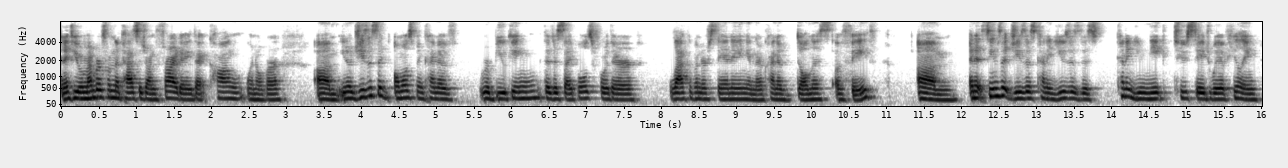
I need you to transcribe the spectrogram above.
And if you remember from the passage on Friday that Kong went over, um, you know Jesus had almost been kind of rebuking the disciples for their lack of understanding and their kind of dullness of faith. Um, and it seems that Jesus kind of uses this kind of unique two stage way of healing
